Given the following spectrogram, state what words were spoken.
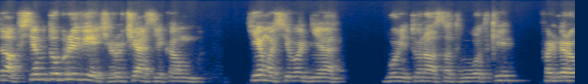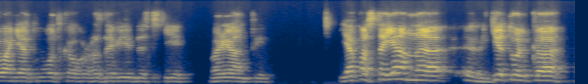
Так, всем добрый вечер участникам. Тема сегодня будет у нас отводки, формирование отводков, разновидности, варианты. Я постоянно, э, где только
